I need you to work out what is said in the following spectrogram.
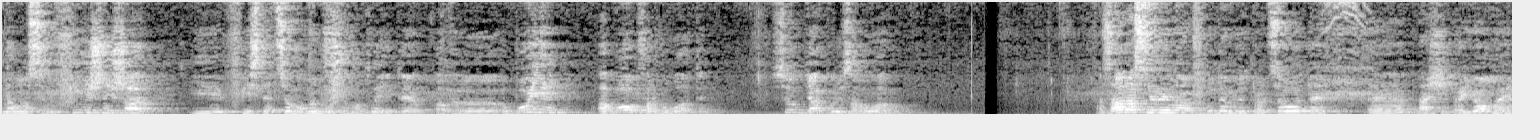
наносимо фінішний шар, і після цього ми можемо клеїти е, обої або фарбувати. Все, дякую за увагу. А зараз, Ірино, будемо відпрацьовувати е, наші прийоми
